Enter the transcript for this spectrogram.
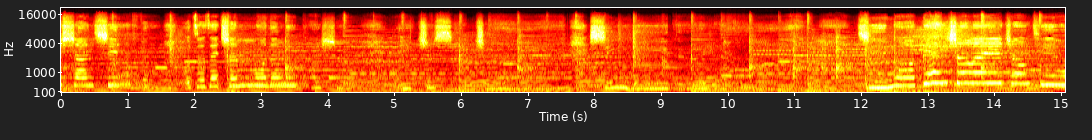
种悲伤气氛。我坐在沉默的露台上，一直想着心里的人。寂寞变成了一种体温，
